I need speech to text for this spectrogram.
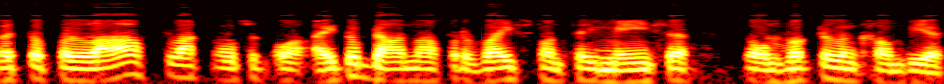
wat op 'n lae vlak ons het uit ook daarna verwys van sy mense se ontwikkeling gaan wees.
